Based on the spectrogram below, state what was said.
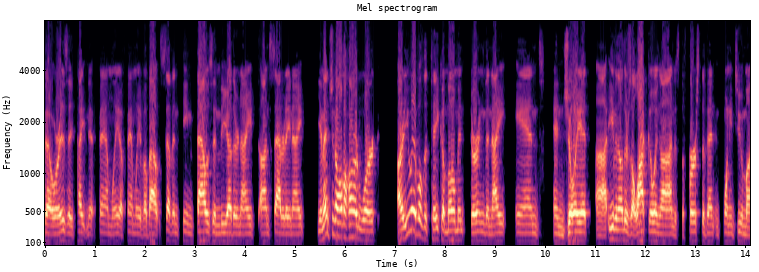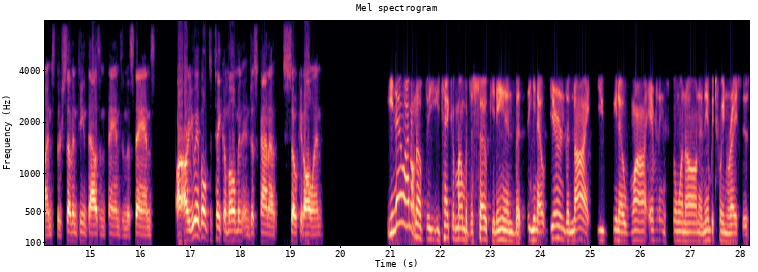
or is a tight knit family, a family of about 17,000 the other night on Saturday night. You mentioned all the hard work. Are you able to take a moment during the night and enjoy it? Uh, even though there's a lot going on, it's the first event in 22 months, there's 17,000 fans in the stands. Are, are you able to take a moment and just kind of soak it all in? You know, I don't know if the, you take a moment to soak it in, but you know, during the night, you you know, while everything's going on and in between races,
